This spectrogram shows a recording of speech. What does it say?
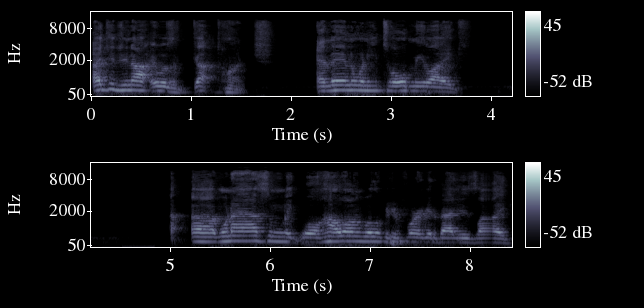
I kid you not, it was a gut punch and then when he told me like, uh, when I asked him like, well, how long will it be before I get it back? He's like,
